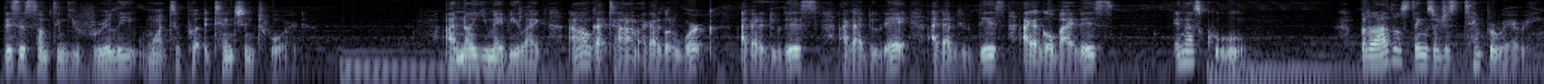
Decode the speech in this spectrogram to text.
This is something you really want to put attention toward. I know you may be like, I don't got time. I got to go to work. I got to do this. I got to do that. I got to do this. I got to go buy this. And that's cool. But a lot of those things are just temporary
